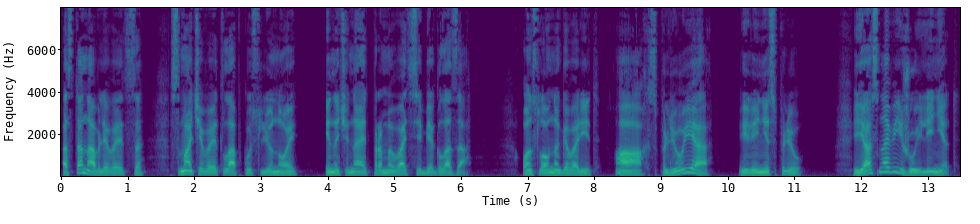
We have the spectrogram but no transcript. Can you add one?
Останавливается, смачивает лапку слюной, и начинает промывать себе глаза. Он словно говорит «Ах, сплю я или не сплю? Ясно вижу или нет?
